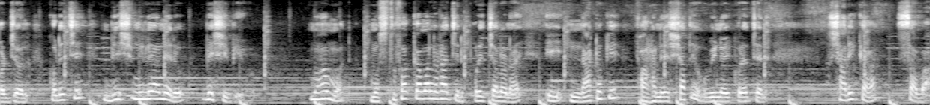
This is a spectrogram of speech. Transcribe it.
অর্জন করেছে বিশ মিলিয়নেরও বেশি ভিউ মোহাম্মদ মোস্তফা কামাল রাজের পরিচালনায় এই নাটকে ফারহানের সাথে অভিনয় করেছেন সারিকা সাবা।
